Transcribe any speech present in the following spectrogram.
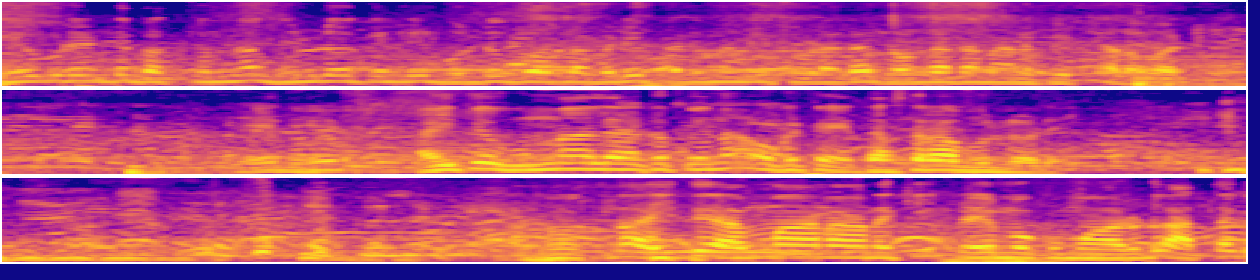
దేవుడు అంటే భక్తున్న గుళ్ళోకి వెళ్ళి బొడ్డు బొర్లబడి పది మంది చూడగా దొంగతనాలు పెట్టి అలవాటు ఏ దేవుడు? అయితే ఉన్నా లేకపోయినా ఒకటే దసరా బుల్లోడే. అయితే అమ్మా నాన్నకి ప్రేమ కుమారుడు అత్తగా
